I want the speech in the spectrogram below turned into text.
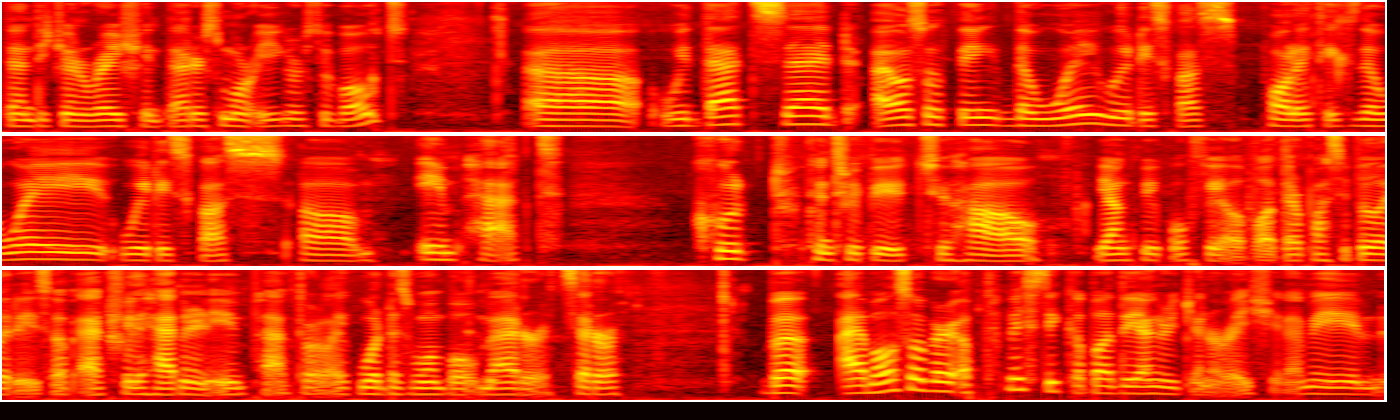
than the generation that is more eager to vote. Uh, with that said, I also think the way we discuss politics, the way we discuss um, impact, could contribute to how young people feel about their possibilities of actually having an impact, or like what does one vote matter, etc. But I'm also very optimistic about the younger generation. I mean,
